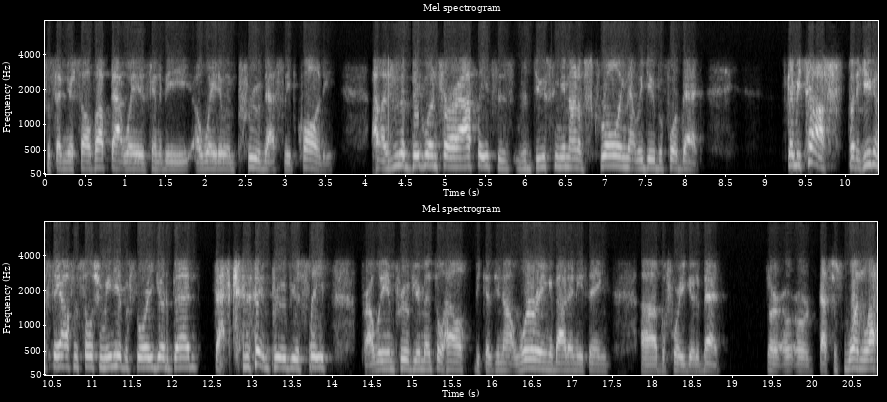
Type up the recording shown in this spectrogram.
So setting yourself up that way is going to be a way to improve that sleep quality. Uh, this is a big one for our athletes is reducing the amount of scrolling that we do before bed. It's going to be tough, but if you can stay off of social media before you go to bed, that's going to improve your sleep, probably improve your mental health because you're not worrying about anything uh, before you go to bed. Or, or, or that's just one less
